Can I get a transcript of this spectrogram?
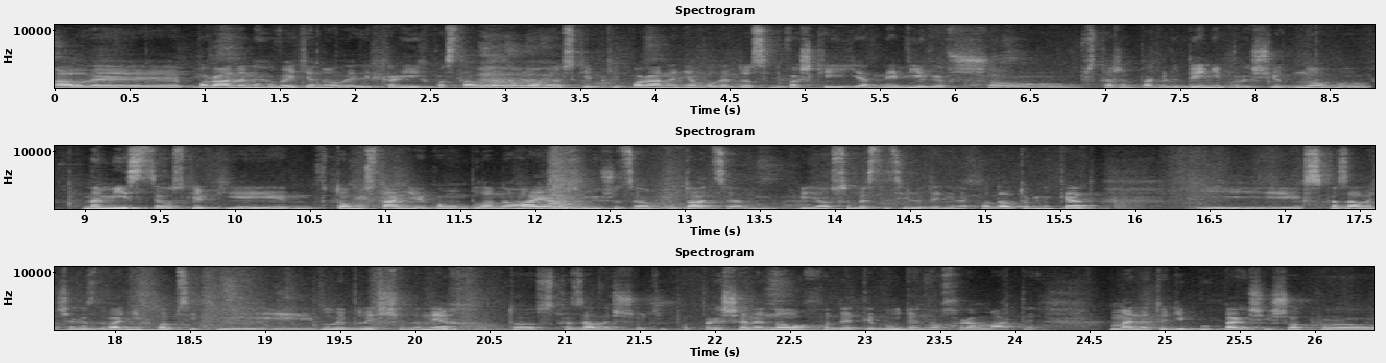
Але поранених витягнули, лікарі їх поставили на ноги, оскільки поранення були досить важкі. Я не вірив, що, скажімо так, людині пришьють ногу на місце, оскільки в тому стані, в якому була нога, я розумів, що це ампутація. Я особисто цій людині накладав турнікет. І сказали через два дні хлопці, які були ближче до них, то сказали, що типу, пришили ногу, ходити буде, но хромати. У мене тоді був перший шок про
